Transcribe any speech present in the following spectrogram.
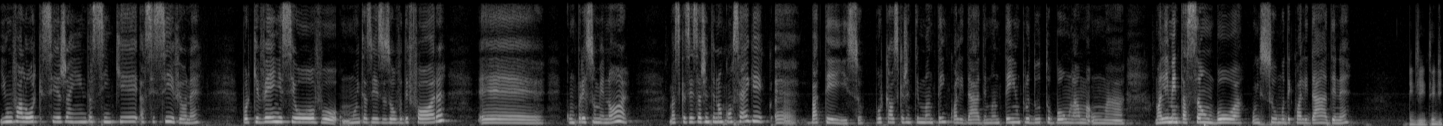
e um valor que seja ainda assim que acessível, né? Porque vem esse ovo, muitas vezes ovo de fora, é, com preço menor, mas que às vezes a gente não consegue é, bater isso, por causa que a gente mantém qualidade, mantém um produto bom lá, uma, uma, uma alimentação boa, um insumo de qualidade, né? Entendi, entendi.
